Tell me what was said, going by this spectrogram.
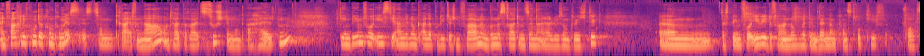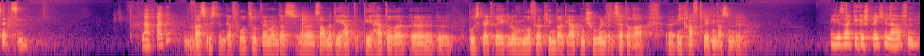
Ein fachlich guter Kompromiss ist zum Greifen nah und hat bereits Zustimmung erhalten. Dem BMVI ist die Anbindung aller politischen Farben im Bundesrat im Sinne einer Lösung wichtig. Ähm, das BMVI will die Verhandlungen mit den Ländern konstruktiv fortsetzen. Nachfrage? Was ist denn der Vorzug, wenn man das, äh, sagen wir, die, härt, die härtere äh, Bußgeldregelung nur für Kindergärten, Schulen etc. Äh, in Kraft treten lassen will? Wie gesagt, die Gespräche laufen.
